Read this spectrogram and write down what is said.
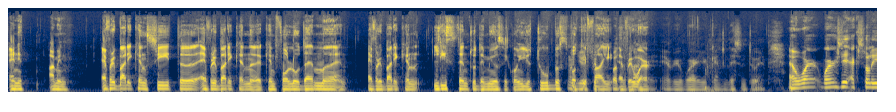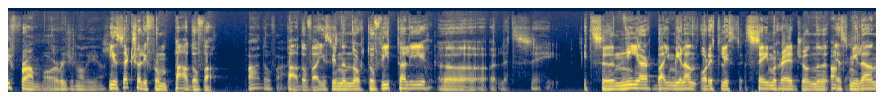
and it. I mean, everybody can see it. Uh, everybody can uh, can follow them, uh, and everybody can listen to the music on YouTube, Spotify, YouTube, Spotify, everywhere. Everywhere you can listen to him. And where where is he actually from originally? He's actually from Padova. Padova. Padova is in the north of Italy. Uh, let's say it's uh, nearby Milan, or at least same region uh, as Milan.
